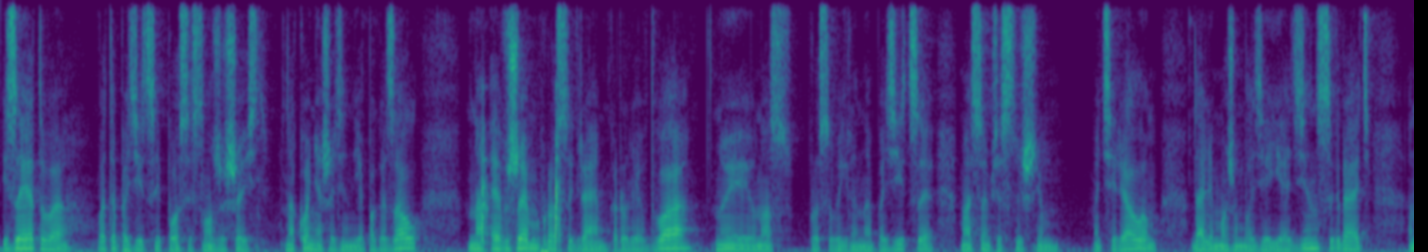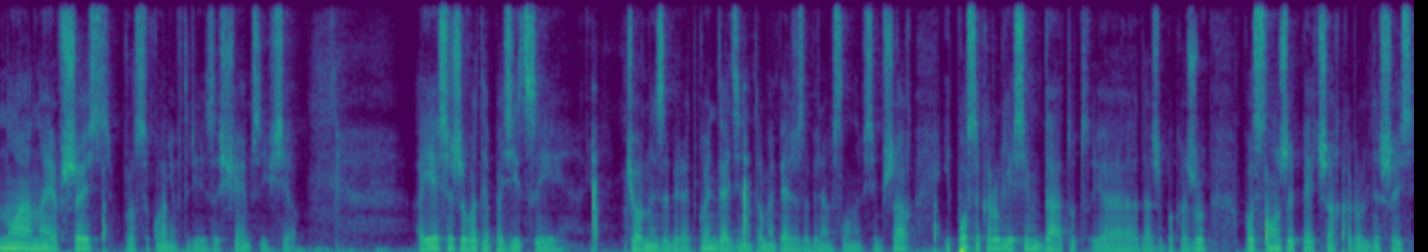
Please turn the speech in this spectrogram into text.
Из-за этого в этой позиции после слон g6 на конь h1 я показал. На FG мы просто играем король F2, ну и у нас просто выигранная позиция. Мы остаемся с лишним материалом. Далее можем ладья E1 сыграть. Ну а на F6 просто конь F3 защищаемся и все. А если же в этой позиции черный забирает конь d1, потом опять же забираем слон f7 шах. И после король e7, да, тут я даже покажу. После слон g5 шах, король d6,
